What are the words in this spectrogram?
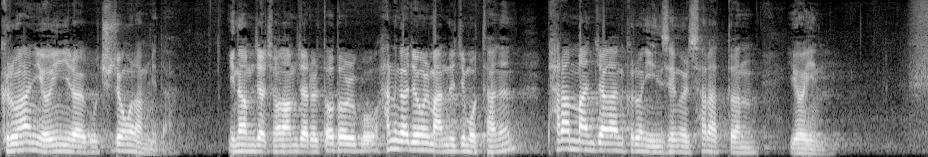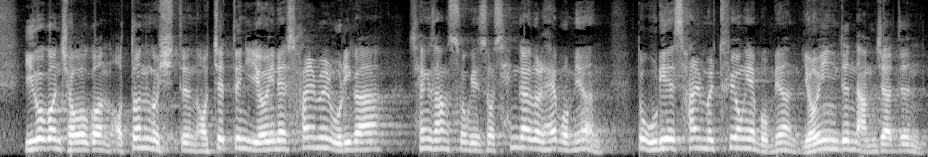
그러한 여인이라고 추정을 합니다. 이 남자 저 남자를 떠돌고 한 가정을 만들지 못하는 파란만장한 그런 인생을 살았던 여인. 이거건 저거건 어떤 것이든 어쨌든 이 여인의 삶을 우리가 생상 속에서 생각을 해보면 또 우리의 삶을 투영해 보면 여인든 남자든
